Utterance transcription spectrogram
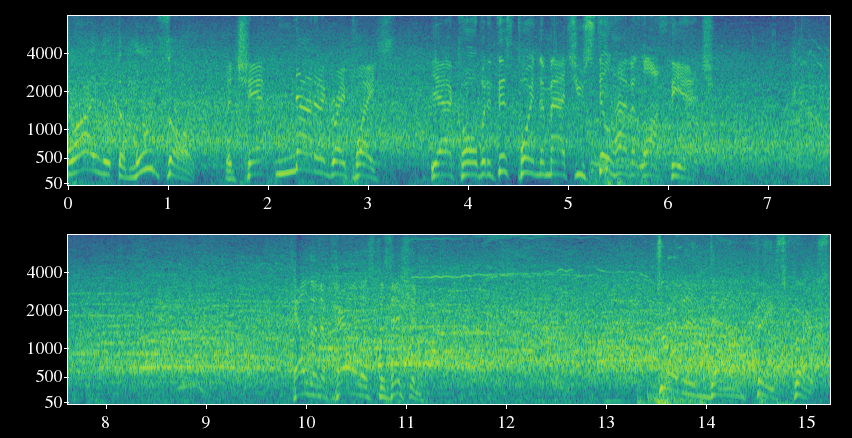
Flying with the moonsault. The champ not in a great place. Yeah, Cole, but at this point in the match, you still haven't lost the edge. Held in a perilous position. Driven down face first.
